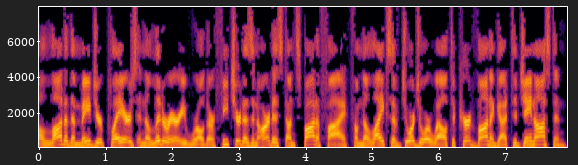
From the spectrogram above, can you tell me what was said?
A lot of the major players in the literary world are featured as an artist on Spotify, from the likes of George Orwell to Kurt Vonnegut to Jane Austen.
